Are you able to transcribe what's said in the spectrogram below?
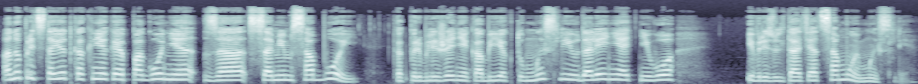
оно предстает как некая погоня за самим собой, как приближение к объекту мысли и удаление от него – и в результате от самой мысли.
